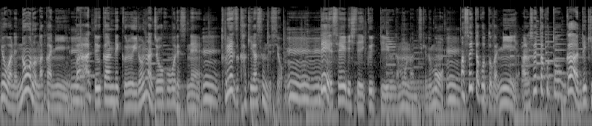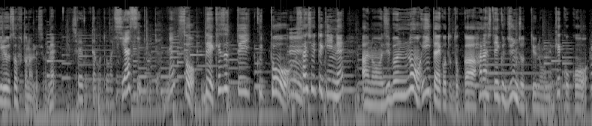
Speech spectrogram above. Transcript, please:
要はね脳の中にうん。バーって浮かんでくるいろんな情報をですね、うん。とりあえず書き出すんですよ、うんうんうん。で整理していくっていうようなもんなんですけども、うん。まあ、そういったことがにあのそういったことができるソフトなんですよね。そういったことがしやすいってことやね。そう。で削っていくと、うん。最終的にねあの自分の言いたいこととか話していく順序っていうのをね結構こう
